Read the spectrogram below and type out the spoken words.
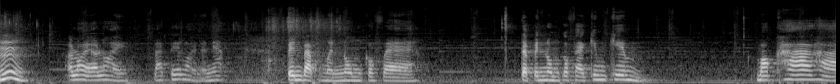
อืม อร่อยอร่อยลาเต้อร่อยนะเนี่ย เป็นแบบเหมือนนมกาแฟ แต่เป็นนมกาแฟเข้มๆมอคค่าค่ะ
